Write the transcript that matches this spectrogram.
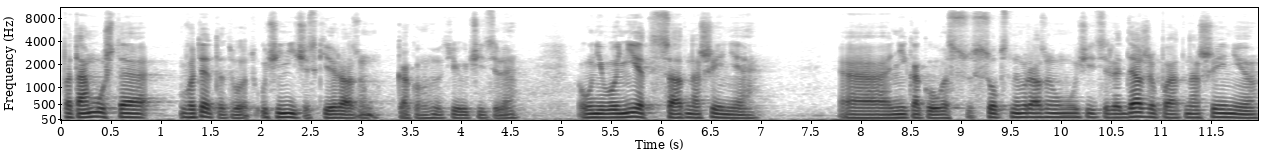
потому что вот этот вот ученический разум, как он внутри учителя, у него нет соотношения Э, никакого с собственным разумом учителя, даже по отношению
